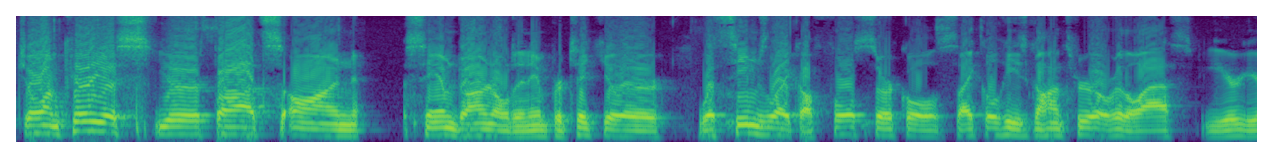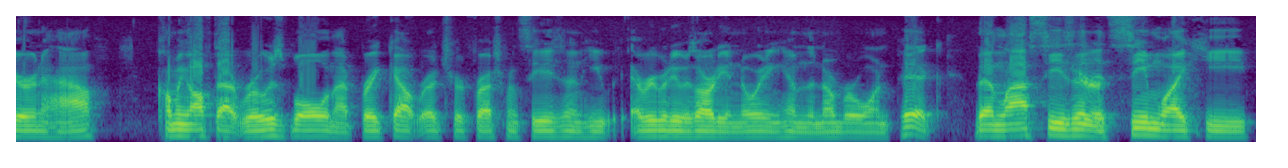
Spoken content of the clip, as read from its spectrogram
Joe, I'm curious your thoughts on Sam Darnold and in particular what seems like a full circle cycle he's gone through over the last year, year and a half. Coming off that Rose Bowl and that breakout redshirt freshman season, he everybody was already anointing him the number one pick. Then last season, it seemed like he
